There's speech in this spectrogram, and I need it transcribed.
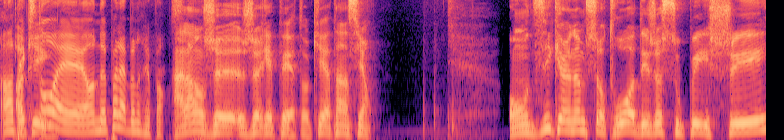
en texto, on n'a pas la bonne réponse. Alors, je, je répète, OK? Attention. On dit qu'un homme sur trois a déjà soupé chez...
